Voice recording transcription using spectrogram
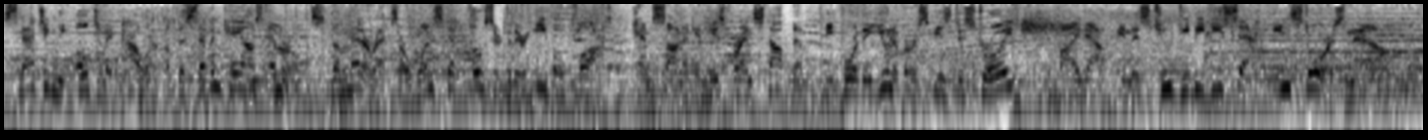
Snatching the ultimate power of the seven Chaos Emeralds, the Metarex are one step closer to their evil plot. Can Sonic and his friends stop them before the universe is destroyed? Find out in this two DVD set in stores now.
